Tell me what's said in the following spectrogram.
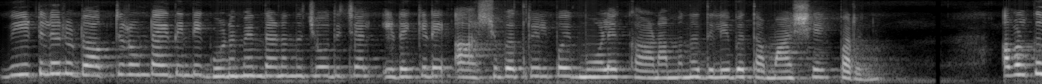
വീട്ടിലൊരു ഡോക്ടർ ഉണ്ടായതിന്റെ ഗുണമെന്താണെന്ന് ചോദിച്ചാൽ ഇടയ്ക്കിടെ ആശുപത്രിയിൽ പോയി മോളെ കാണാമെന്ന് ദിലീപ് തമാശയെ പറഞ്ഞു. അവൾക്ക്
